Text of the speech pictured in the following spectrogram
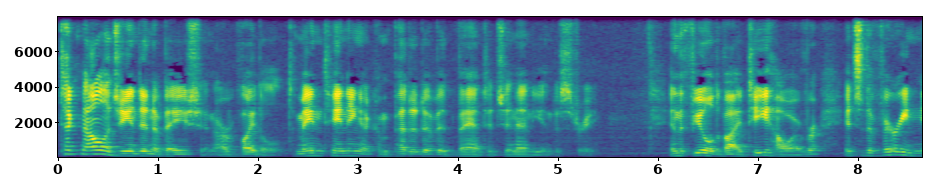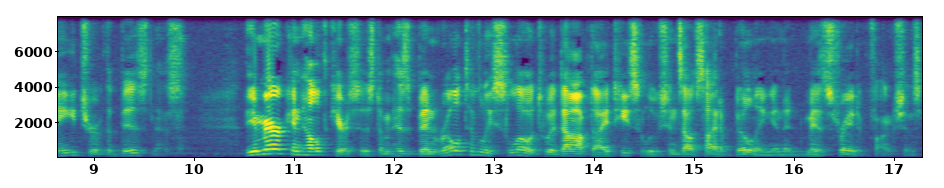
Technology and innovation are vital to maintaining a competitive advantage in any industry. In the field of IT, however, it's the very nature of the business. The American healthcare system has been relatively slow to adopt IT solutions outside of billing and administrative functions.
